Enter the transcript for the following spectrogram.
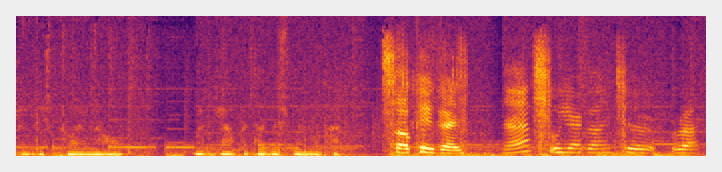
कि हमारे घर डिस्ट्रॉय ना हो बट क्या पता दुश्मनों का So okay, guys. Next, we are going to rush.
